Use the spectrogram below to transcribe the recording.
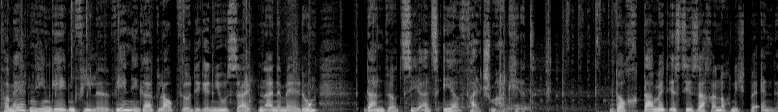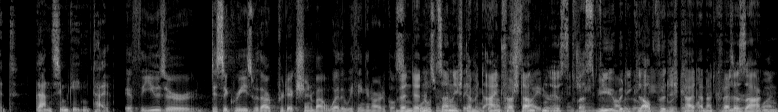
Vermelden hingegen viele weniger glaubwürdige Newsseiten eine Meldung, dann wird sie als eher falsch markiert. Doch damit ist die Sache noch nicht beendet. Ganz im Gegenteil. Wenn der Nutzer nicht damit einverstanden ist, was wir über die Glaubwürdigkeit einer Quelle sagen,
